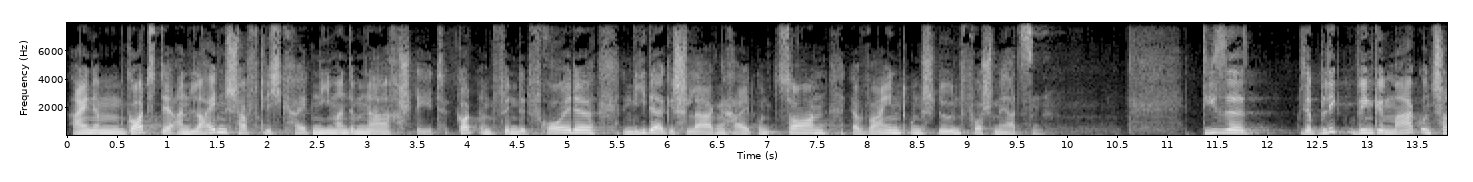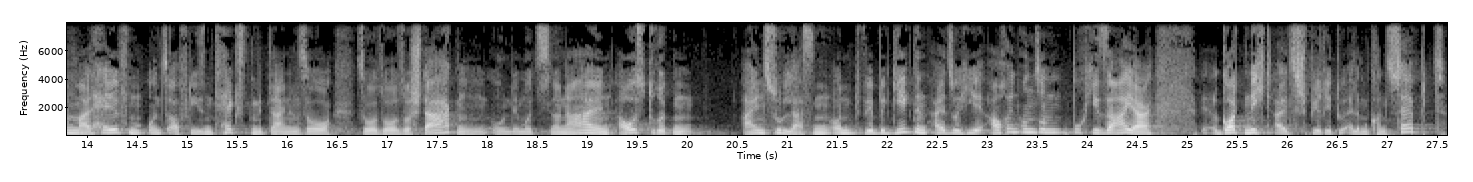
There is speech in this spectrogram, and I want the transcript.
einem Gott, der an Leidenschaftlichkeit niemandem nachsteht. Gott empfindet Freude, Niedergeschlagenheit und Zorn, er weint und stöhnt vor Schmerzen. Diese, dieser Blickwinkel mag uns schon mal helfen, uns auf diesen Text mit seinen so, so, so, so starken und emotionalen Ausdrücken einzulassen. Und wir begegnen also hier auch in unserem Buch Jesaja Gott nicht als spirituellem Konzept,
